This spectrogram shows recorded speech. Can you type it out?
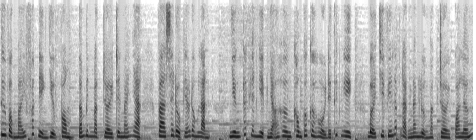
tư vào máy phát điện dự phòng, tấm pin mặt trời trên mái nhà và xe đồ kéo đông lạnh. Nhưng các doanh nghiệp nhỏ hơn không có cơ hội để thích nghi bởi chi phí lắp đặt năng lượng mặt trời quá lớn.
